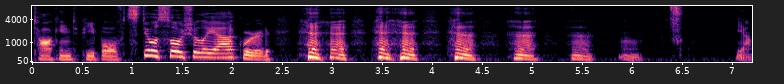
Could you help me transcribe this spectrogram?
talking to people. Still socially awkward. yeah.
